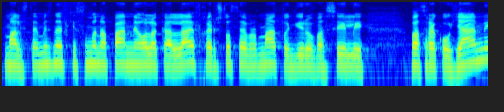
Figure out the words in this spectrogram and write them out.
Μάλιστα, εμείς να ευχηθούμε να πάνε όλα καλά. Ευχαριστώ θερμά τον κύριο Βασίλη Βαθρακογιάννη.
